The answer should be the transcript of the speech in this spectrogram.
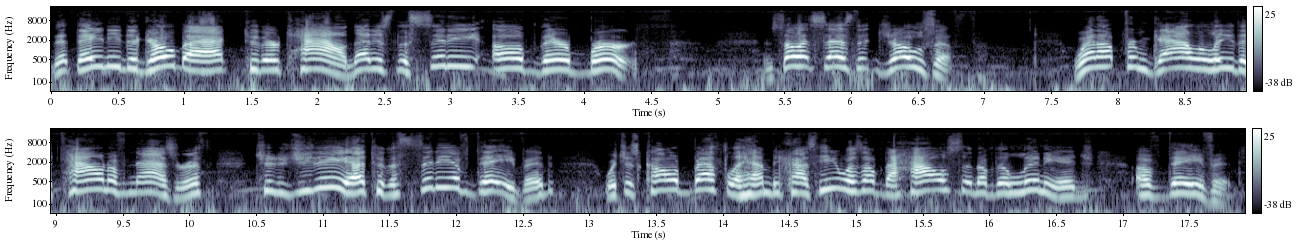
that they need to go back to their town. That is the city of their birth. And so it says that Joseph went up from Galilee, the town of Nazareth, to Judea, to the city of David, which is called Bethlehem, because he was of the house and of the lineage of David.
